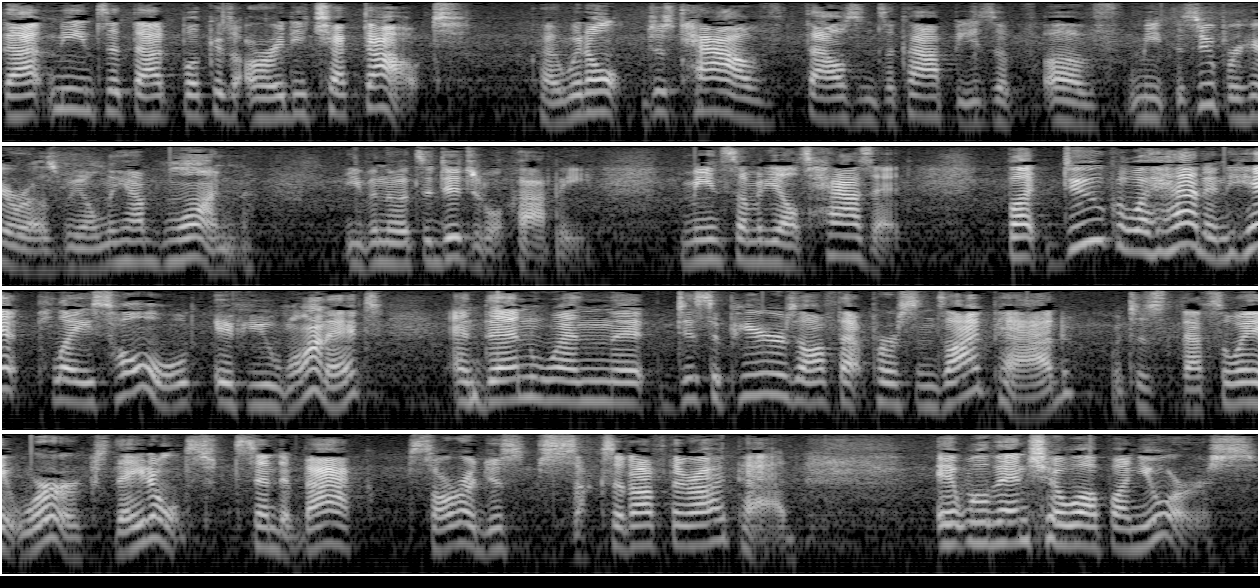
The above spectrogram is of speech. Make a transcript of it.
That means that that book is already checked out. Okay, we don't just have thousands of copies of, of Meet the Superheroes. We only have one, even though it's a digital copy. It means somebody else has it. But do go ahead and hit place hold if you want it. And then when it disappears off that person's iPad, which is that's the way it works, they don't send it back. Sora just sucks it off their iPad. It will then show up on yours,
